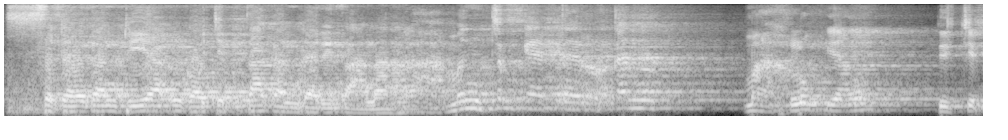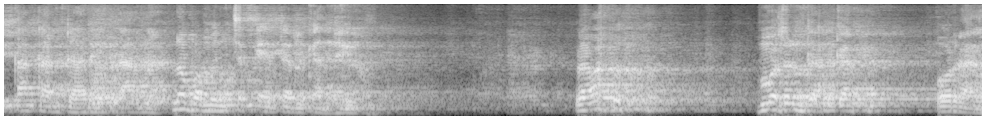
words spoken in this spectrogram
sedangkan dia engkau ciptakan dari tanah. Nah menceketerkan makhluk yang diciptakan dari tanah. Kenapa menceketerkan itu nah, merendahkan orang.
